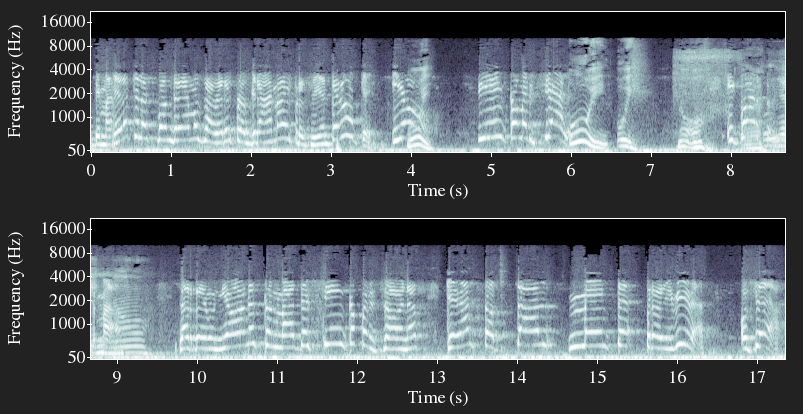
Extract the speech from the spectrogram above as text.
De manera que las pondremos a ver el programa del presidente Duque. Y ojo, Uy. Sin comercial. Uy, uy, no. Y cuarto, mi hermano, las reuniones con más de cinco personas quedan totalmente prohibidas. O sea,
